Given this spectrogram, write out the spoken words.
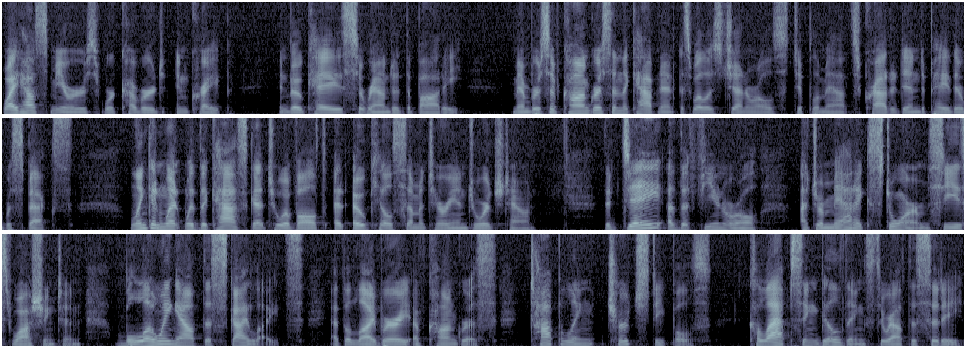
White House mirrors were covered in crepe, and bouquets surrounded the body. Members of Congress and the cabinet, as well as generals, diplomats, crowded in to pay their respects. Lincoln went with the casket to a vault at Oak Hill Cemetery in Georgetown. The day of the funeral, a dramatic storm seized Washington, blowing out the skylights at the Library of Congress, toppling church steeples, collapsing buildings throughout the city.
